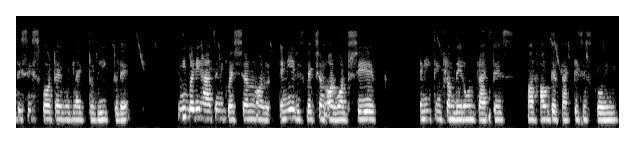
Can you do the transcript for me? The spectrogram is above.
this is what I would like to read today. Anybody has any question or any reflection or want to share anything from their own practice or how their practice is going?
